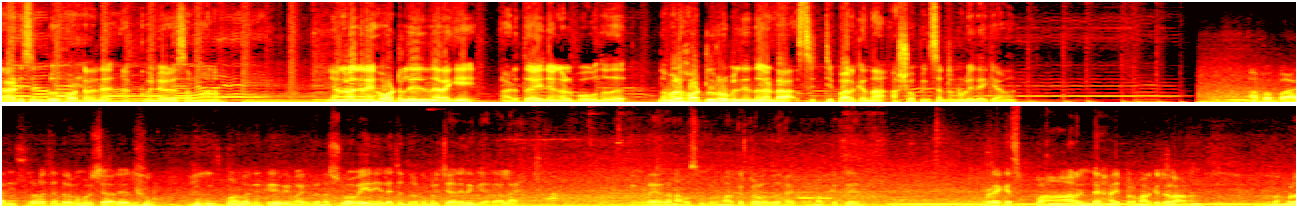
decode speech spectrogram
റാഡിസൺ ബ്ലൂ ഹോട്ടലിന് അക്കുവിന്റെ ഒരു സമ്മാനം. ഞങ്ങൾ അങ്ങനെ ഹോട്ടലിൽ നിന്ന് ഇറങ്ങി അടുത്തായി ഞങ്ങൾ പോകുന്നത് നമ്മൾ ഹോട്ടൽ റൂമിൽ നിന്ന് കണ്ട സിറ്റി പാർക്ക് എന്ന ഷോപ്പിംഗ് സെന്ററിനുള്ളിലേക്കാണ്. അപ്പോൾ പാരീസിലുള്ള ചന്ദ്രകുമരിശാലയിലും ലിസ്ബോണിലൊക്കെ കയറിയ മാതിരി തന്നെ സ്ലോവേനിയയിലെ ചന്ദ്രകുമരിശാലയിലും കയറാം അല്ലേ? ഇവിടെ ഏതാണ് അവ സൂപ്പർ മാർക്കറ്റുള്ളത് ഹൈപ്പർ മാർക്കറ്റ്. ഇവിടെയൊക്കെ സ്പാറിന്റെ ഹൈപ്പർ മാർക്കറ്റുകളാണ്. നമ്മൾ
